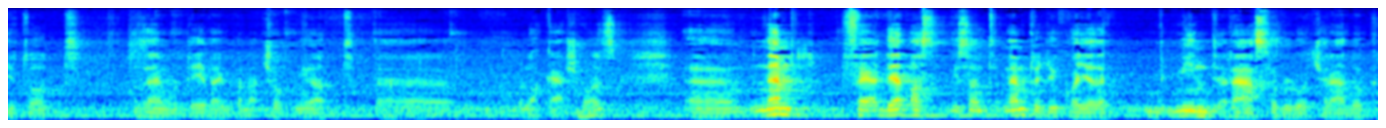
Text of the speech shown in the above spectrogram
jutott az elmúlt években a csok miatt ö, lakáshoz. Ö, nem fel, de azt viszont nem tudjuk, hogy ezek mind rászoruló családok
